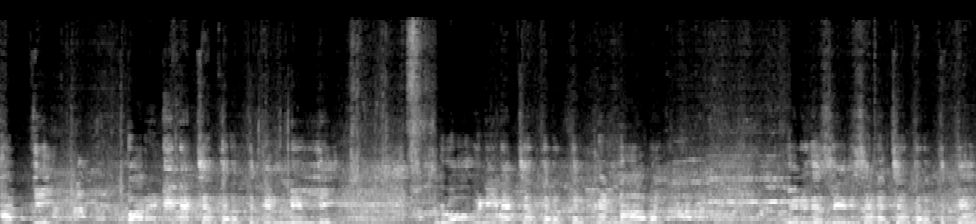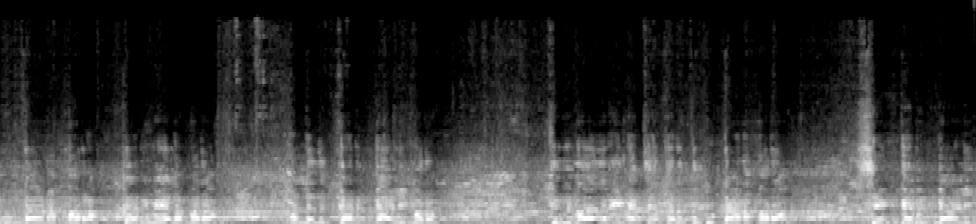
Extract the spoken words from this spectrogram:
அத்தி. பரணி நட்சத்திரத்துக்கு நெல்லி. ரோகிணி நட்சத்திரத்திற்கு நாவல். மிருகசீரிச நட்சத்திரத்துக்கு உண்டான மரம் கருவேல மரம் அல்லது கருங்காலி மரம். திருவாதிரை நட்சத்திரத்துக்கு உண்டான மரம் செங்கருங்காலி.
